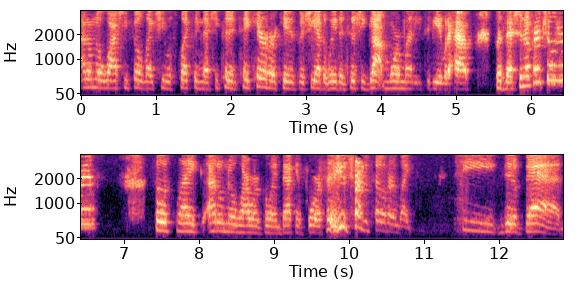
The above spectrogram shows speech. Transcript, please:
I don't know why she felt like she was flexing that she couldn't take care of her kids or she had to wait until she got more money to be able to have possession of her children. So it's like I don't know why we're going back and forth. And you're trying to tell her like she did a bad.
